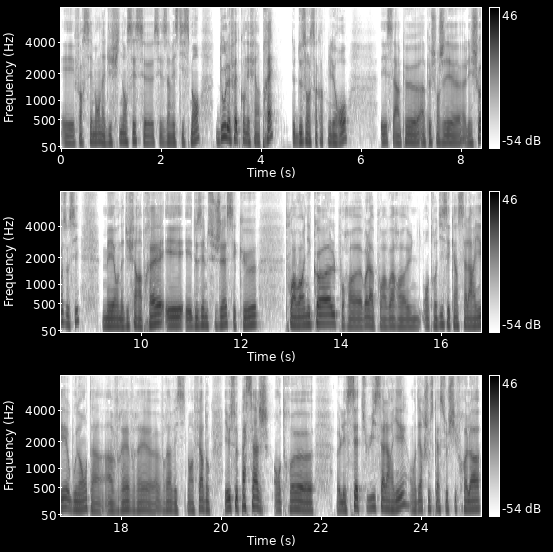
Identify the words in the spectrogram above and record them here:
et forcément, on a dû financer ce, ces investissements. D'où le fait qu'on ait fait un prêt de 250 000 euros et ça a un peu, un peu changé euh, les choses aussi. Mais on a dû faire un prêt. Et, deuxième sujet, c'est que pour avoir une école, pour, euh, voilà, pour avoir euh, une, entre 10 et 15 salariés, au bout d'un moment, tu as un vrai, vrai, vrai investissement à faire. Donc, il y a eu ce passage entre les 7, 8 salariés, on va dire jusqu'à ce chiffre-là,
